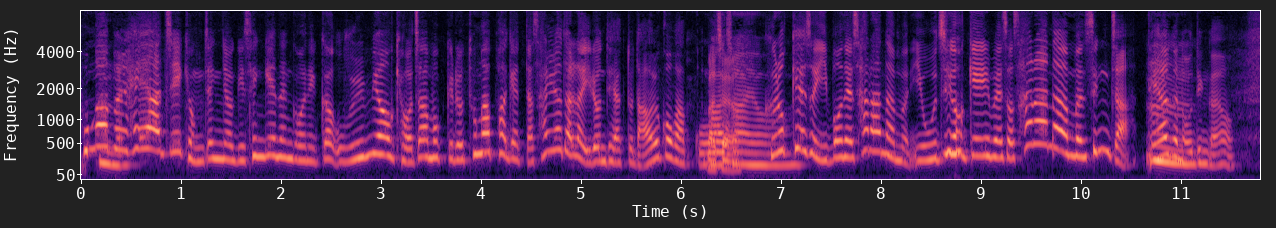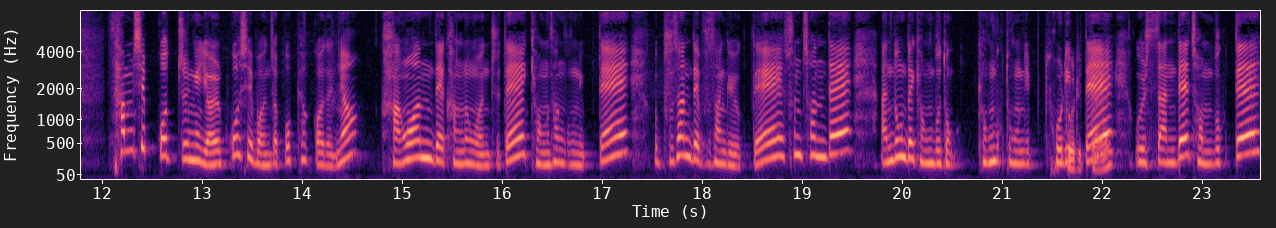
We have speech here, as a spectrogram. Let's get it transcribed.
통합을 음. 해야지 경쟁력이 생기는 거니까 울며 겨자 먹기로 통합하겠다 살려달라 이런 대학도 나올 것 같고 맞아요. 그렇게 해서 이번에 살아남은 이 오징어 게임에서 살아남은 승자 대학은 음. 어딘가요? 30곳 중에 10곳이 먼저 뽑혔거든요. 강원대 강릉 원주대, 경상국립대, 부산대 부산교육대, 순천대, 안동대 경부동, 경북 독립 도립대, 도립대. 울산대, 전북대,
